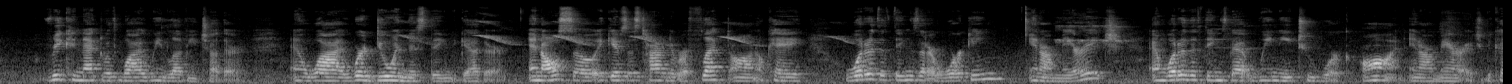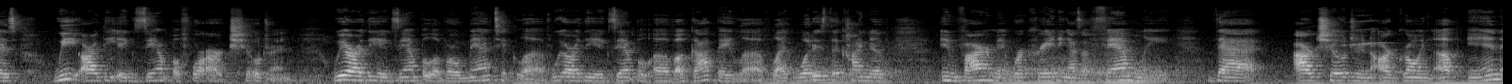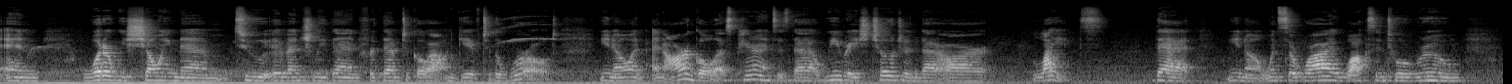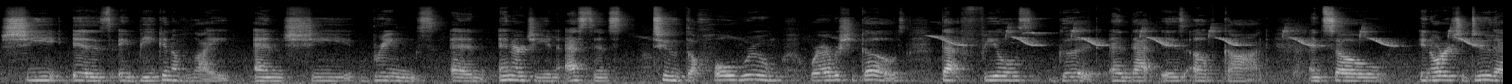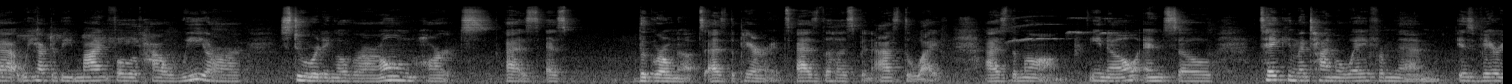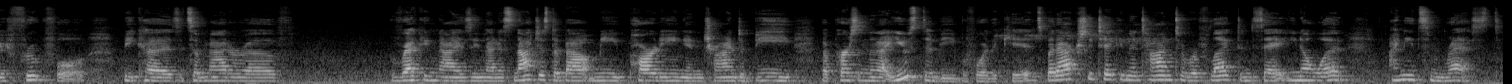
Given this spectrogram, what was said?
reconnect with why we love each other and why we're doing this thing together. And also it gives us time to reflect on okay what are the things that are working in our marriage and what are the things that we need to work on in our marriage? Because we are the example for our children we are the example of romantic love. We are the example of agape love. Like, what is the kind of environment we're creating as a family that our children are growing up in? And what are we showing them to eventually then for them to go out and give to the world? You know, and, and our goal as parents is that we raise children that are lights. That, you know, when Sarai walks into a room, she is a beacon of light and she brings an energy and essence to the whole room wherever she goes that feels good and that is of God. And so in order to do that, we have to be mindful of how we are stewarding over our own hearts as as the grown-ups, as the parents, as the husband, as the wife, as the mom, you know? And so taking the time away from them is very fruitful because it's a matter of recognizing that it's not just about me partying and trying to be the person that I used to be before the kids, but actually taking the time to reflect and say, you know what, I need some rest.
